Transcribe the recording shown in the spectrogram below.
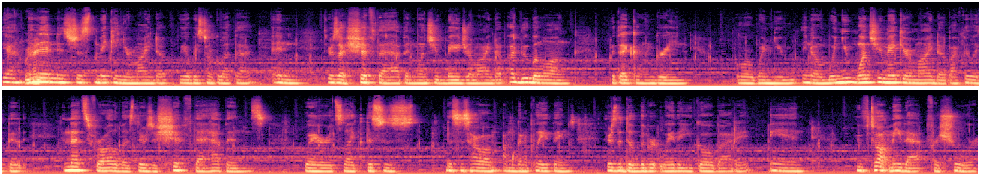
Yeah. Right. And then it's just making your mind up. We always talk about that. And there's a shift that happened once you made your mind up. I do belong with Echoing Green. Or when you, you know, when you, once you make your mind up, I feel like that, and that's for all of us, there's a shift that happens where it's like, this is, this is how I'm, I'm going to play things. There's a deliberate way that you go about it. And you've taught me that for sure.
